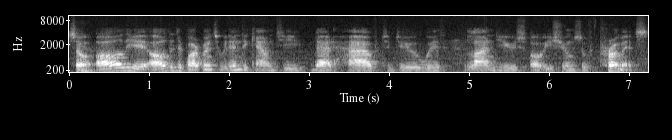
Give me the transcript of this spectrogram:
So all the, all the departments within the county that have to do with land use or issuance of permits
